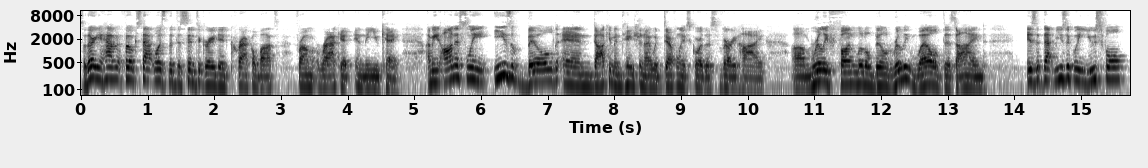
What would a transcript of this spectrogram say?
So there you have it, folks. That was the disintegrated Cracklebox from Rakit in the UK. I mean, honestly, ease of build and documentation, I would definitely score this very high. Um, really fun little build, really well designed. Is it that musically useful?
